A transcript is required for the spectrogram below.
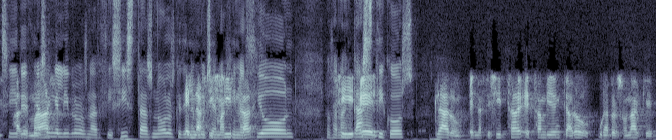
Sí, Además, decías en el libro los narcisistas, ¿no? Los que tienen mucha imaginación, los anancásticos. claro, el narcisista es también, claro, una persona que,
